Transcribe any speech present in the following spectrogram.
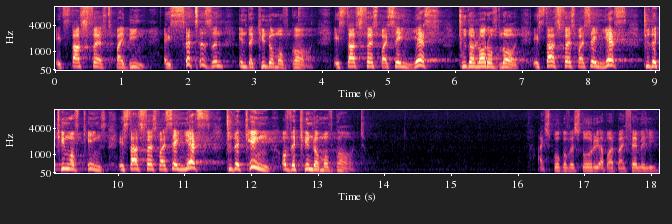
It starts first by being a citizen in the kingdom of God. It starts first by saying yes to the Lord of Lords. It starts first by saying yes to the King of Kings. It starts first by saying yes to the King of the kingdom of God. I spoke of a story about my family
